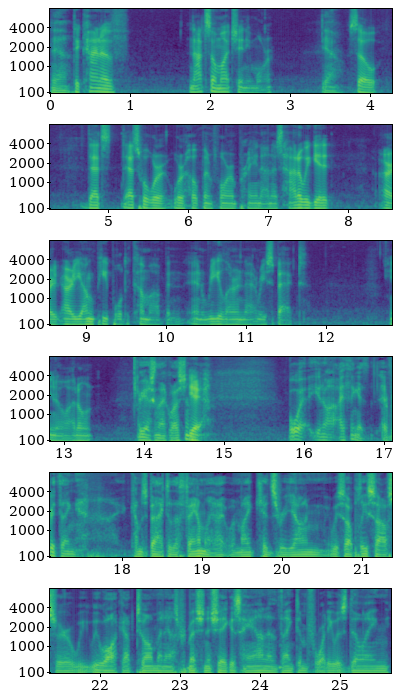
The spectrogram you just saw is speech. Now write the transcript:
yeah, To kind of not so much anymore. yeah. So that's that's what we're we're hoping for and praying on is how do we get our our young people to come up and and relearn that respect. You know, I don't. Are you asking that question? Yeah, Boy, you know, I think it's, everything comes back to the family. I, when my kids were young, we saw a police officer. We, we walk up to him and ask permission to shake his hand and thanked him for what he was doing.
